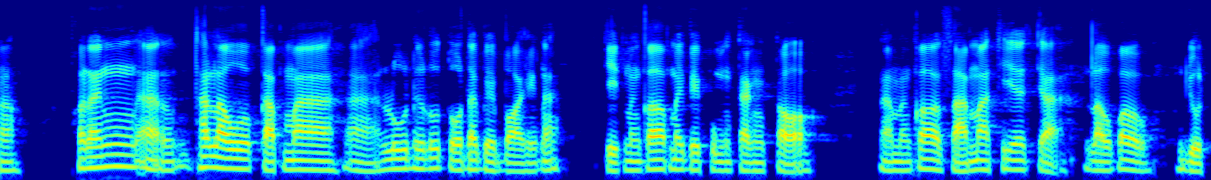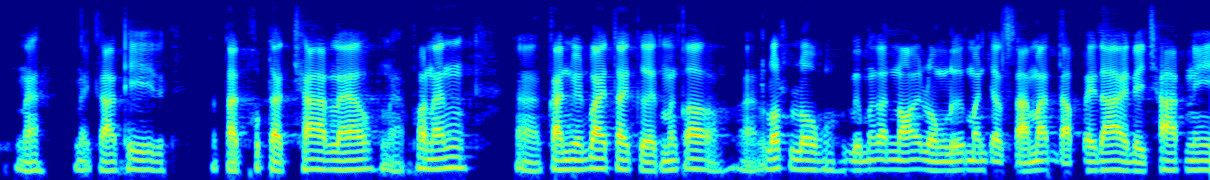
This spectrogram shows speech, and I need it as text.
นะเพราะฉะนั้นถ้าเรากลับมารู้เนื้อรู้ตัวได้บ่อยๆนะจิตมันก็ไม่ไปปรุงแต่งต่อนะมันก็สามารถที่จะเราก็หยุดนะในการที่ตัดภพตัดชาติแล้วนะเพราะฉะนั้นการเวียนว่ายตายเกิดมันก็ลดลงหรือมันก็น้อยลงหรือมันจะสามารถดับไปได้ในชาตินี้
